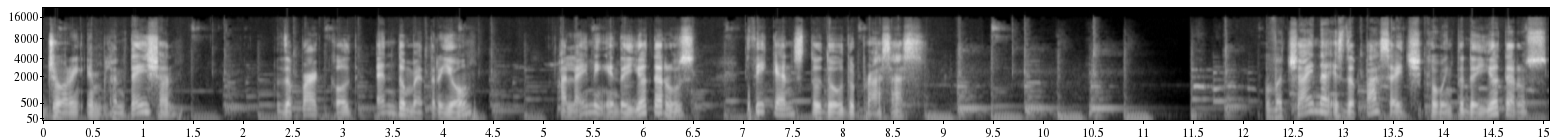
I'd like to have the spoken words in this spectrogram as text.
During implantation, the part called endometrium, aligning in the uterus, thickens to do the process. Vagina is the passage going to the uterus.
